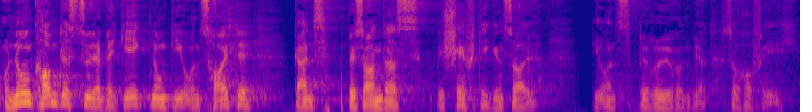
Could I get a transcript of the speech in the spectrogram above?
Und nun kommt es zu der Begegnung, die uns heute ganz besonders beschäftigen soll. die uns berühren wird, so hoffe ich.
